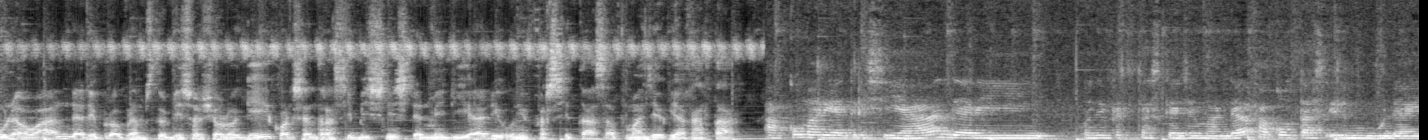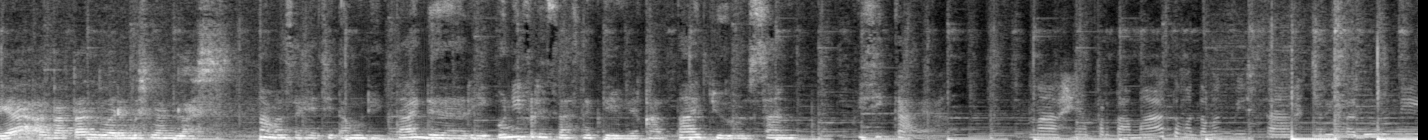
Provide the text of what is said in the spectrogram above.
Gunawan dari program studi Sosiologi, Konsentrasi Bisnis dan Media di Universitas Atmaja Yogyakarta. Aku Maria Trisia dari Universitas Gajah Mada, Fakultas Ilmu Budaya, Angkatan 2019. Nama saya Cita Mudita dari Universitas Negeri Yogyakarta, jurusan Fisika ya. Nah, yang pertama teman-teman bisa cerita dulu nih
